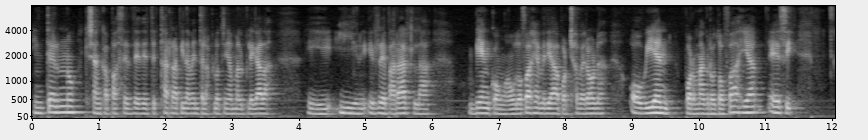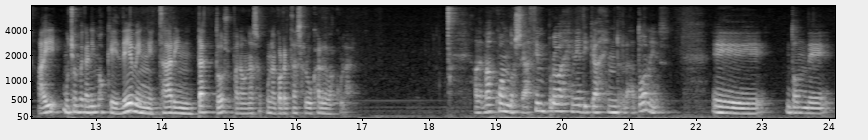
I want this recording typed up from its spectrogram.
internos, que sean capaces de detectar rápidamente las proteínas mal plegadas y, repararla bien con autofagia mediada por chaperona o bien por macroautofagia. Es decir, hay muchos mecanismos que deben estar intactos para una, correcta salud cardiovascular. Además, cuando se hacen pruebas genéticas en ratones, eh, donde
